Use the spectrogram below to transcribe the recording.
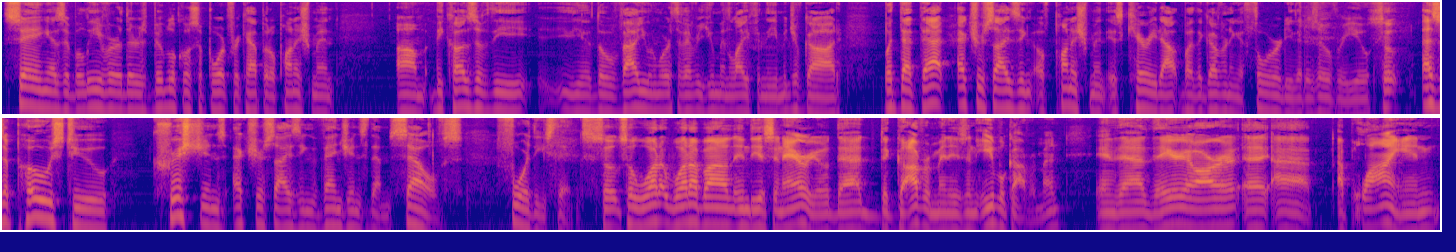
saying, as a believer, there's biblical support for capital punishment um, because of the you know, the value and worth of every human life in the image of God, but that that exercising of punishment is carried out by the governing authority that is over you, So- as opposed to Christians exercising vengeance themselves for these things. So, so what? What about in the scenario that the government is an evil government and that they are uh, uh, applying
